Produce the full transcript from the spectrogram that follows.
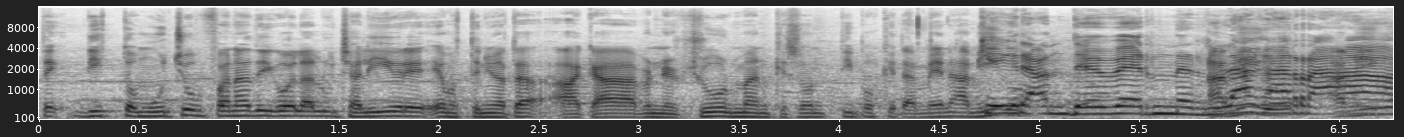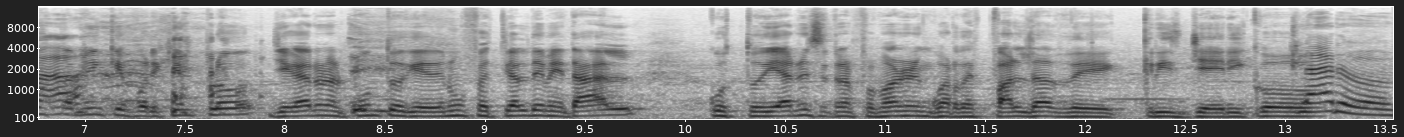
te- visto mucho un fanático de la lucha libre, hemos tenido acá a Werner Schurman, que son tipos que también amigos. Qué grande Werner, la agarraba. amigos también que, por ejemplo, llegaron al punto que en un festival de metal custodiaron y se transformaron en guardaespaldas de Chris Jericho. Claro.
